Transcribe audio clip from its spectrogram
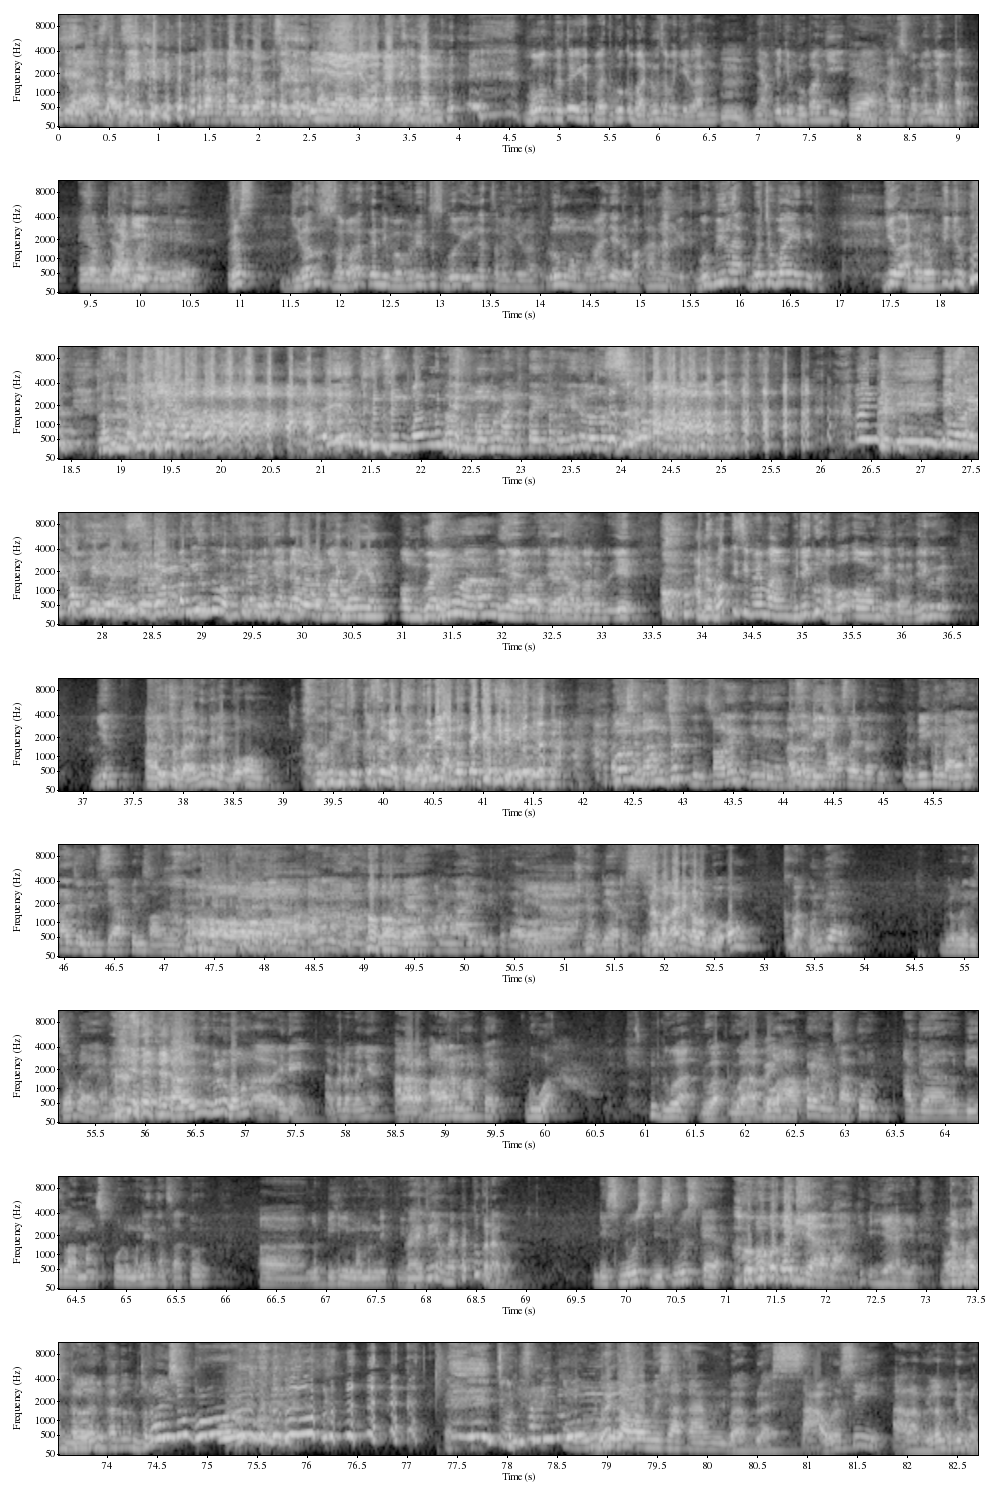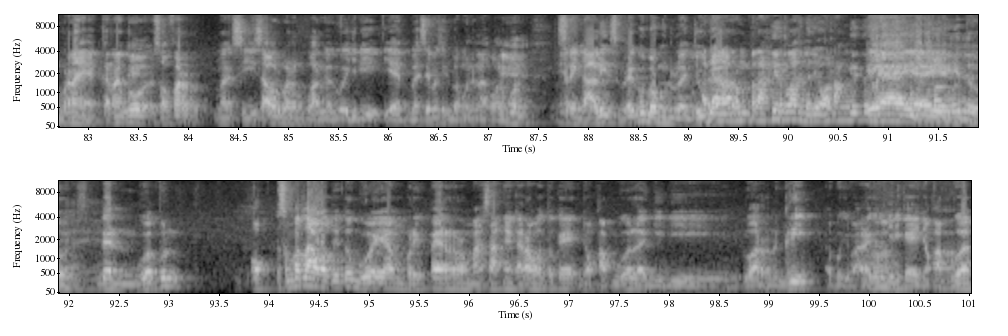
Gue juga gak asal sih. Mentang-mentang gue gampang sering bangun pagi. iya iya makanya gitu. kan. gue waktu itu inget banget gue ke Bandung sama Gilang Hmm. nyampe jam 2 pagi Iya. harus bangun jam 4 iya jalan pagi lagi iya. terus Gilang tuh susah banget kan dibangunin terus gue inget sama Gilang lu ngomong aja ada makanan gitu gue bilang gue cobain gitu Gil ada roti Gil langsung bangun dia langsung bangun dia langsung bangun undertaker gitu Keluar dari kopi ya. Iya, gampang itu waktu itu kan masih ada almarhum om gue ya. Iya, masih ada almarhum. Iya. Ada roti sih memang. Gue jadi gue nggak bohong gitu. Jadi gue Gil, Ah, lu coba lagi Mel yang bohong. oh gitu kesel kayak Coba gue di undertaker sih. gue langsung bangun set gitu. soalnya ini gue lebih selain tapi. lebih ke nggak enak aja udah disiapin soalnya udah disiapin makanan sama keluarga orang lain gitu kan Iya. jadi harus Nah makanya kalau bohong kebangun gak? Belum udah dicoba ya Nah, kalau ini dulu bangun eh, ini apa namanya alarm. alarm HP dua Dua. Dua dua HP. dua HP yang satu agak lebih lama 10 menit yang satu eh, lebih lima menit gitu Nah itu yang mepet tuh kenapa? di snooze di snooze kayak Oh iya. sebentar lagi Iya iya. Oh, Ntar ntar lagi, ntar. lagi subuh Cuma bisa minum. Gue kalau misalkan bablas sahur sih, alhamdulillah mungkin belum pernah ya, karena gue so far masih sahur bareng keluarga gue, jadi ya biasanya masih dibangunin lah, walaupun sering kali sebenarnya gue bangun duluan juga. ada alarm terakhir lah dari orang gitu Iya ya. iya iya Bangunin. gitu. Dan gue pun ok, sempat lah waktu itu gue yang prepare masaknya karena waktu kayak nyokap gue lagi di luar negeri apa gimana gitu. Jadi kayak nyokap gue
